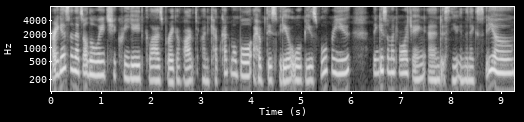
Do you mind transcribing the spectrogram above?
Alright guys, and that's all the way to create glass break effect on CapCut Mobile. I hope this video will be useful for you. Thank you so much for watching and see you in the next video.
